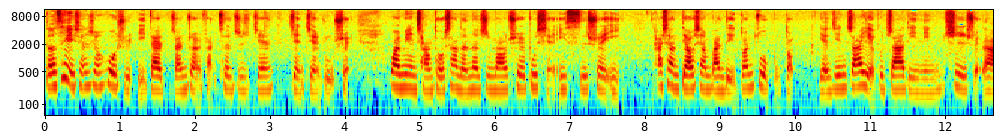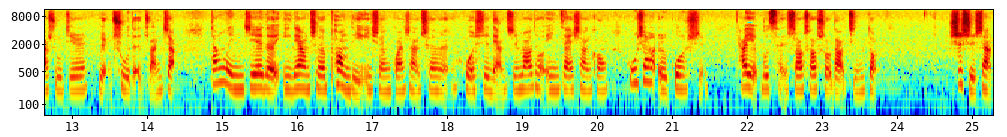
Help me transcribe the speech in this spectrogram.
德斯里先生或许已在辗转反侧之间渐渐入睡。外面墙头上的那只猫却不显一丝睡意，它像雕像般地端坐不动，眼睛眨也不眨地凝视水蜡树街远处的转角。当临街的一辆车砰地一声关上车门，或是两只猫头鹰在上空呼啸而过时，它也不曾稍稍受到惊动。事实上，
